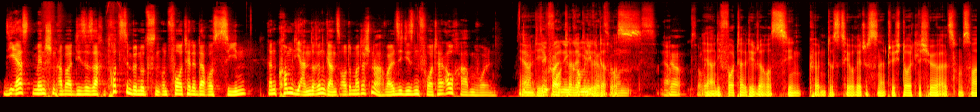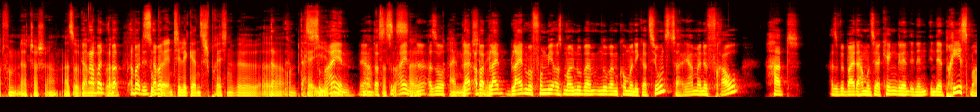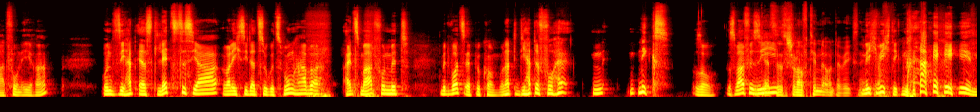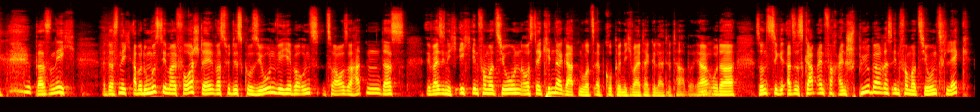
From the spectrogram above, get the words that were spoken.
die ersten Menschen aber diese Sachen trotzdem benutzen und Vorteile daraus ziehen, dann kommen die anderen ganz automatisch nach, weil sie diesen Vorteil auch haben wollen. Ja, ja und die Vorteile, die du daraus, ja, ja. ja, die Vorteile, die du daraus ziehen könntest, theoretisch sind natürlich deutlich höher als vom Smartphone in der Tasche. Also wenn ja, aber, man über aber, aber, das, Superintelligenz sprechen will äh, da, und das KI, zum einen, ja, das, das zum einen. Halt ne? Also ein bleib, aber bleib, bleiben wir von mir aus mal nur beim nur beim Kommunikationsteil. Ja, meine Frau hat, also wir beide haben uns ja kennengelernt in, den, in der Prä-Smartphone-Ära. Und sie hat erst letztes Jahr, weil ich sie dazu gezwungen habe, ein Smartphone mit, mit WhatsApp bekommen. Und hatte, die hatte vorher nix. So. Das war für sie. Jetzt ist schon auf Tinder unterwegs. Ne? Nicht wichtig. Nein, das nicht. Das nicht. Aber du musst dir mal vorstellen, was für Diskussionen wir hier bei uns zu Hause hatten, dass, ich weiß ich nicht, ich Informationen aus der Kindergarten-WhatsApp-Gruppe nicht weitergeleitet habe, ja, mhm. oder sonstige. Also es gab einfach ein spürbares Informationsleck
